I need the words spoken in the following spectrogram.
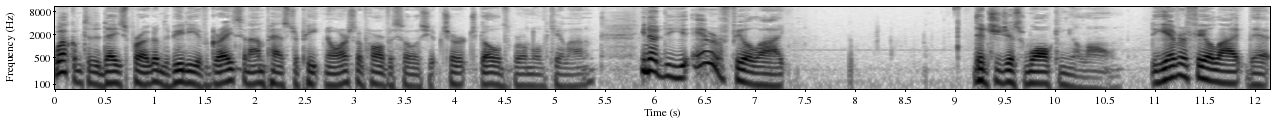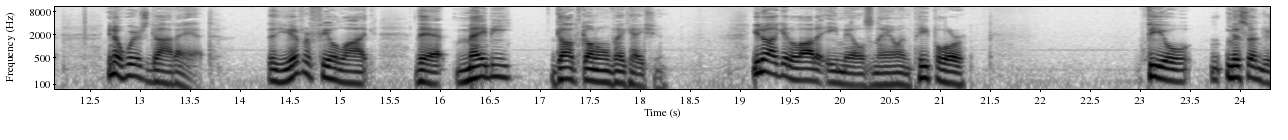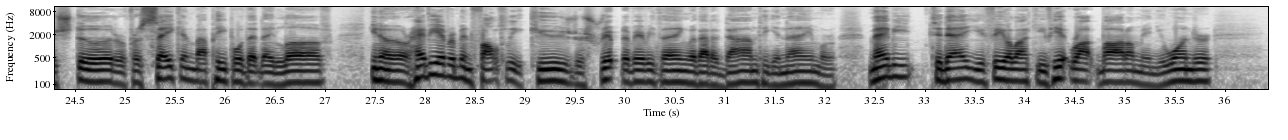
Welcome to today's program, The Beauty of Grace, and I'm Pastor Pete Norris of Harvest Fellowship Church, Goldsboro, North Carolina. You know, do you ever feel like that you're just walking along? Do you ever feel like that, you know, where's God at? Do you ever feel like that maybe God's gone on vacation? You know, I get a lot of emails now, and people are feel misunderstood or forsaken by people that they love. You know, or have you ever been falsely accused or stripped of everything without a dime to your name? Or maybe today you feel like you've hit rock bottom and you wonder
